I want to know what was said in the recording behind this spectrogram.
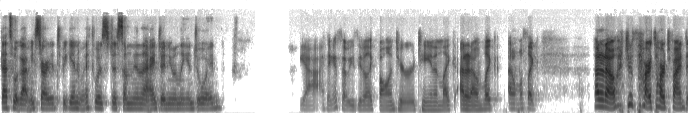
that's what got me started to begin with was just something that I genuinely enjoyed yeah, I think it's so easy to like fall into your routine and like, I don't know, like almost like, I don't know, just hard, it's hard to find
